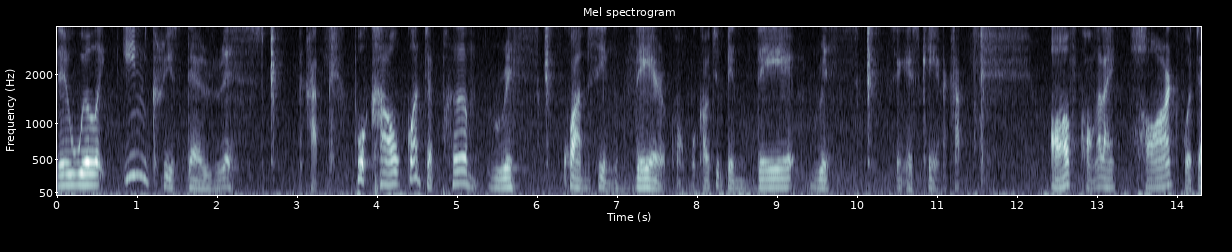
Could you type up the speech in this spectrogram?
they will increase their risk นะครับ พวกเขาก็จะเพิ่ม risk ความเสี่ยง their ของพวกเขาจะเป็น their risk เสียง sk นะครับ of ของอะไร heart หัวใจ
